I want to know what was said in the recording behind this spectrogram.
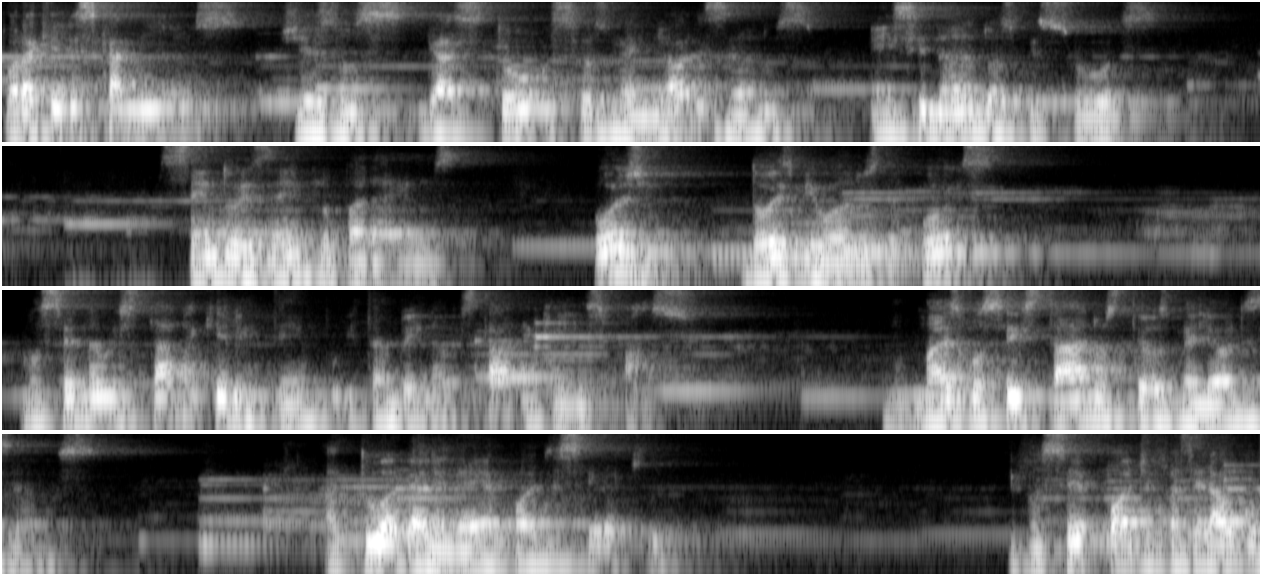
Por aqueles caminhos, Jesus gastou os seus melhores anos ensinando as pessoas, sendo exemplo para elas. Hoje, dois mil anos depois, você não está naquele tempo e também não está naquele espaço, mas você está nos teus melhores anos. A tua Galileia pode ser aqui. E você pode fazer algo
